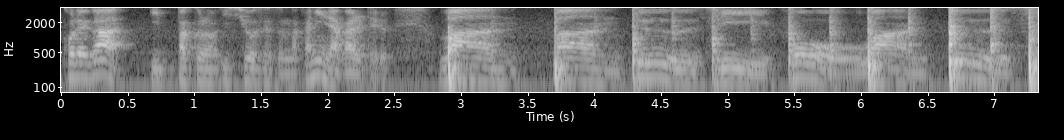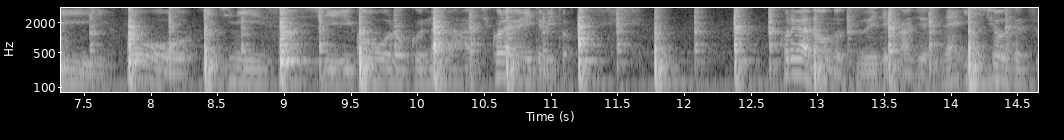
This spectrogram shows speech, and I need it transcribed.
これが一拍の一小節の中に流れてる。1、1、2、3、4、1、2、3、4、5、6、7、8。これが8ビート。これがどんどん続いていく感じですね。一小節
